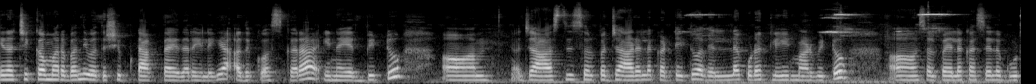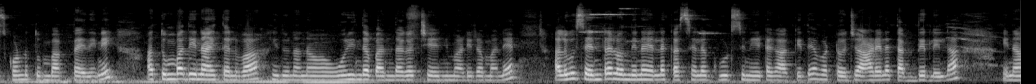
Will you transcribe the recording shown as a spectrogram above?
ಇನ್ನು ಚಿಕ್ಕಮ್ಮರು ಬಂದು ಇವತ್ತು ಶಿಫ್ಟ್ ಆಗ್ತಾ ಇದ್ದಾರೆ ಇಲ್ಲಿಗೆ. ಅದಕ್ಕೋಸ್ಕರ ಇನ್ನು ಎದ್ಬಿಟ್ಟು ಜಾಸ್ತಿ ಸ್ವಲ್ಪ ಜಾಡೆಲ್ಲ ಕಟ್ಟಿತ್ತು, ಅದೆಲ್ಲ ಕೂಡ ಕ್ಲೀನ್ ಮಾಡಿಬಿಟ್ಟು ಸ್ವಲ್ಪ ಎಲ್ಲ ಕಸ ಎಲ್ಲ ಗೂಡಿಸ್ಕೊಂಡು ತುಂಬ ಇದ್ದೀನಿ. ಅದು ತುಂಬ ದಿನ ಆಯ್ತಲ್ವಾ? ಇದು ನಾನು ಊರಿಂದ ಬಂದಾಗ ಚೇಂಜ್ ಮಾಡಿರೋ ಮನೆ. ಅಲ್ಲಿಗೂ ಸೆಂಟ್ರಲ್ ಒಂದಿನ ಎಲ್ಲ ಕಸ ಎಲ್ಲ ಗೂಡಿಸಿ ನೀಟಾಗಿ ಹಾಕಿದ್ದೆ ಬಟ್ ಜಾಡೆಲ್ಲ ತೆಗ್ದಿರಲಿಲ್ಲ. ಇನ್ನು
